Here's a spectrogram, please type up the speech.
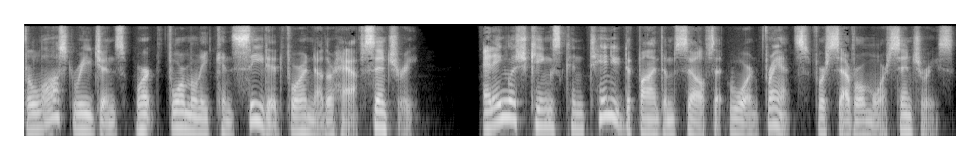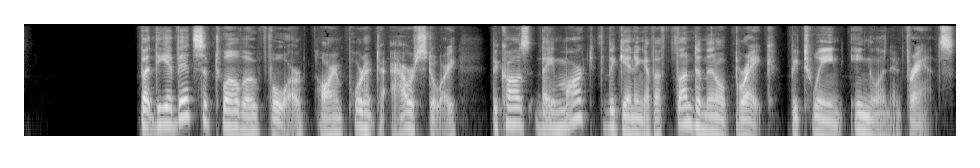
the lost regions weren't formally conceded for another half century, and English kings continued to find themselves at war in France for several more centuries. But the events of 1204 are important to our story because they marked the beginning of a fundamental break between England and France.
